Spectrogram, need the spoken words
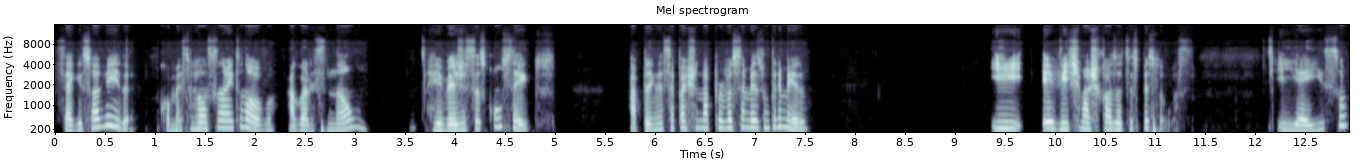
segue sua vida, começa um relacionamento novo. Agora, se não, reveja seus conceitos. Aprenda a se apaixonar por você mesmo primeiro. E evite machucar as outras pessoas. E é isso.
